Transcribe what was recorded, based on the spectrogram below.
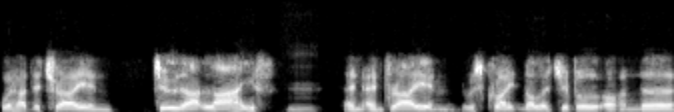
We had to try and do that live Mm. And and Brian was quite knowledgeable on. Uh,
